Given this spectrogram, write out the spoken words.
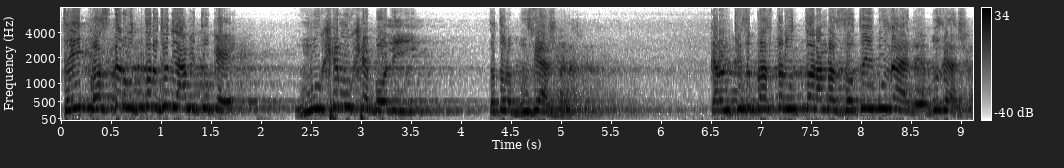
তো এই প্রশ্নের উত্তর যদি আমি তোকে মুখে মুখে বলি, তো তোর বুঝে আসবে না। কারণ কিছু প্রশ্নের উত্তর আমরা যতই বুঝায় দেয় বুঝে আসে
